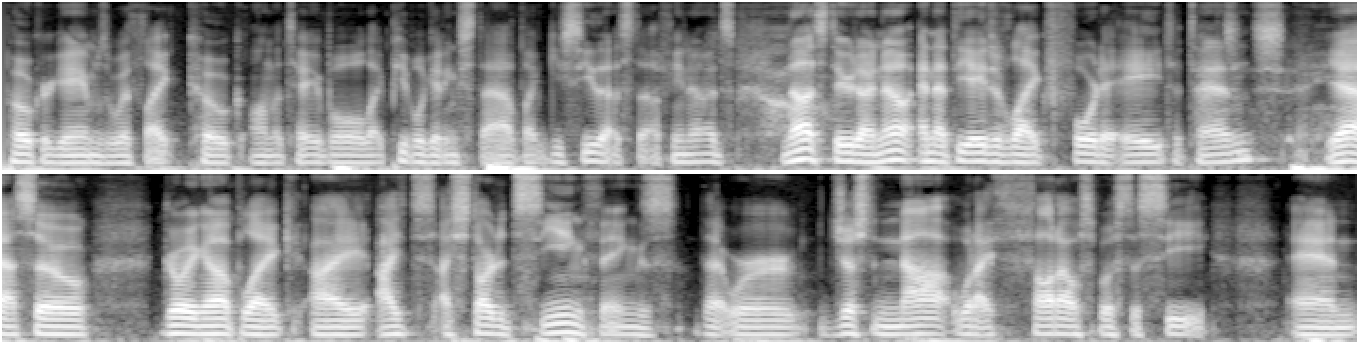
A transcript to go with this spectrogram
poker games with like Coke on the table, like people getting stabbed. Like you see that stuff, you know, it's nuts, dude. I know. And at the age of like four to eight to 10, yeah. So growing up, like I, I, I started seeing things that were just not what I thought I was supposed to see. And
